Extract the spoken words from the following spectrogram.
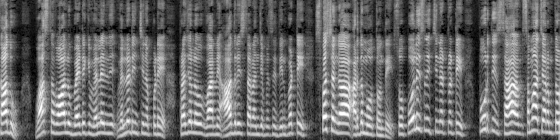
కాదు. వాస్తవాలు బయటకి వెళ్ళ వెల్లడించినప్పుడే ప్రజలు వారిని ఆదరిస్తారని చెప్పేసి దీన్ని బట్టి స్పష్టంగా అర్థమవుతోంది. సో పోలీసులు ఇచ్చినటువంటి పూర్తి సహా సమాచారంతో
